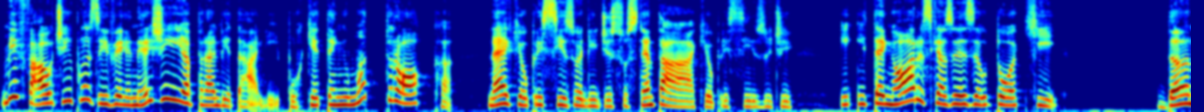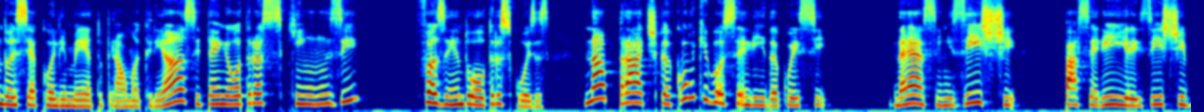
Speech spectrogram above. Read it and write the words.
me falte, inclusive, energia para lidar ali, porque tem uma troca, né? Que eu preciso ali de sustentar, que eu preciso de. E, e tem horas que às vezes eu estou aqui dando esse acolhimento para uma criança e tem outras 15 fazendo outras coisas. Na prática, como que você lida com esse, né, assim, existe parceria, existe,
